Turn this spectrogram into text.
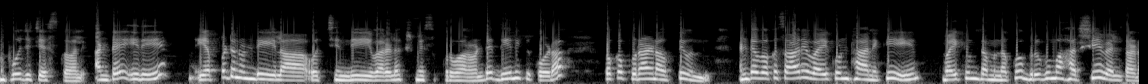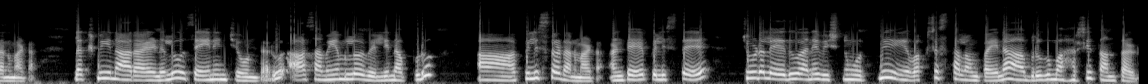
పూజ చేసుకోవాలి. అంటే ఇది ఎప్పటి నుండి ఇలా వచ్చింది ఈ వరలక్ష్మి శుక్రవారం అంటే దీనికి కూడా ఒక పురాణోక్తి ఉంది. అంటే ఒకసారి వైకుంఠానికి వైకుంఠమునకు భృగు మహర్షి వెళ్తాడనమాట. లక్ష్మీనారాయణులు శయనించి ఉంటారు. ఆ సమయంలో వెళ్ళినప్పుడు ఆ పిలుస్తాడనమాట. అంటే పిలిస్తే చూడలేదు అని విష్ణుమూర్తిని వక్షస్థలం పైన భృగు మహర్షి తంతాడు.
